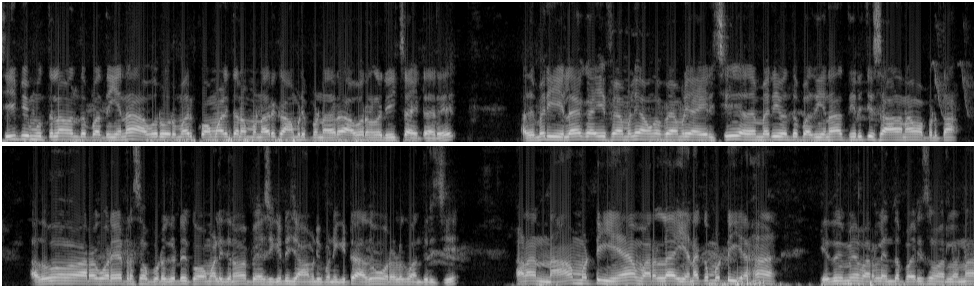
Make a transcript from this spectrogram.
சிபி முத்துலாம் வந்து பார்த்தீங்கன்னா அவர் ஒரு மாதிரி கோமாளித்தனம் பண்ணார் காமெடி பண்ணார் அவர் நல்லா ரீச் ஆகிட்டார் அதேமாதிரி இலகாயு ஃபேமிலி அவங்க ஃபேமிலி ஆயிடுச்சு அதே மாதிரி வந்து பார்த்தீங்கன்னா திருச்சி சாதனம் அப்படித்தான். அதுவும் வர குறைய ட்ரெஸ்ஸை போட்டுக்கிட்டு கோமாளித்தனமாக பேசிக்கிட்டு ஜாமெடி பண்ணிக்கிட்டு அதுவும் ஓரளவுக்கு வந்துருச்சு. ஆனால் நான் மட்டும் ஏன் வரல? எனக்கு மட்டும் ஏன் எதுவுமே வரல? எந்த பரிசும் வரலன்னா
